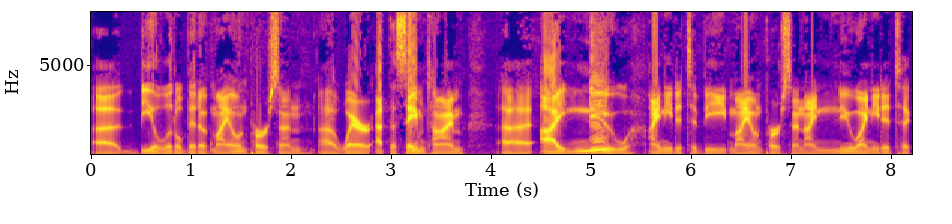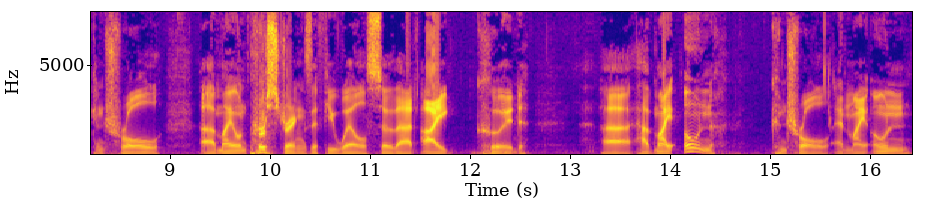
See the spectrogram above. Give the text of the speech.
Uh, be a little bit of my own person, uh, where at the same time, uh, I knew I needed to be my own person. I knew I needed to control uh, my own purse strings, if you will, so that I could uh, have my own control and my own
